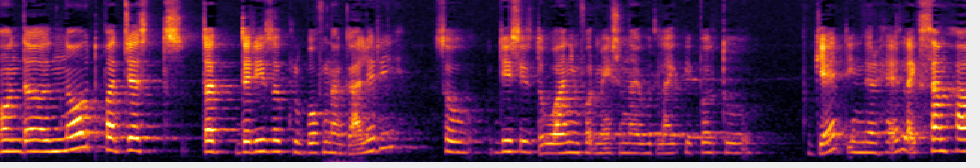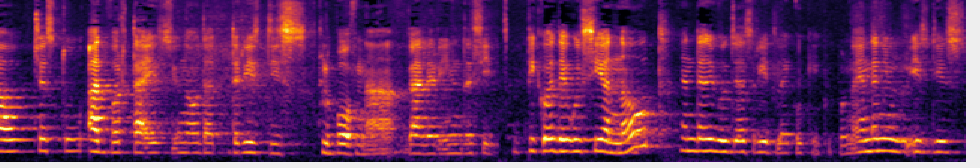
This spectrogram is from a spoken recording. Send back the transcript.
on the note, but just that there is a Klubovna gallery. So this is the one information I would like people to get in their head, like somehow just to advertise, you know, that there is this Klubovna gallery in the city. Because they will see a note and then they will just read like, okay, Klubovna. And then you, is this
